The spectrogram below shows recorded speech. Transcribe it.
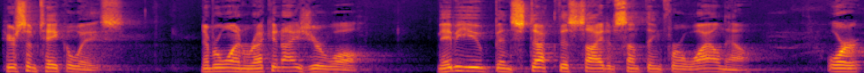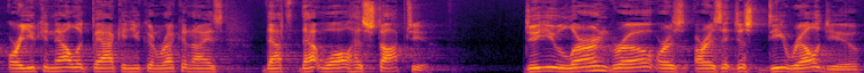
here's some takeaways. Number one, recognize your wall. Maybe you've been stuck this side of something for a while now. Or, or you can now look back and you can recognize that that wall has stopped you. Do you learn, grow, or is, or is it just derailed you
